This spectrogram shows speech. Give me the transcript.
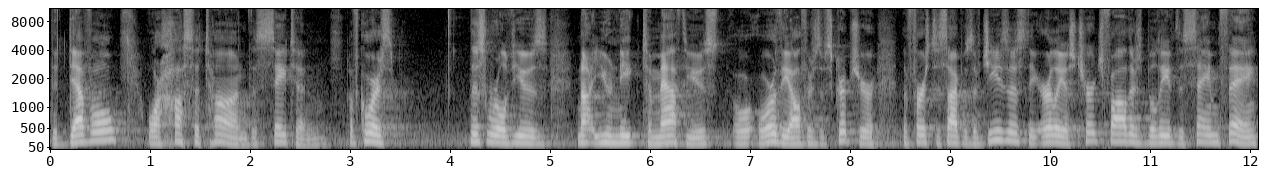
the devil or Hasatan, the Satan. Of course, this worldview is not unique to Matthew's or, or, the authors of Scripture. The first disciples of Jesus, the earliest church fathers, believed the same thing,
